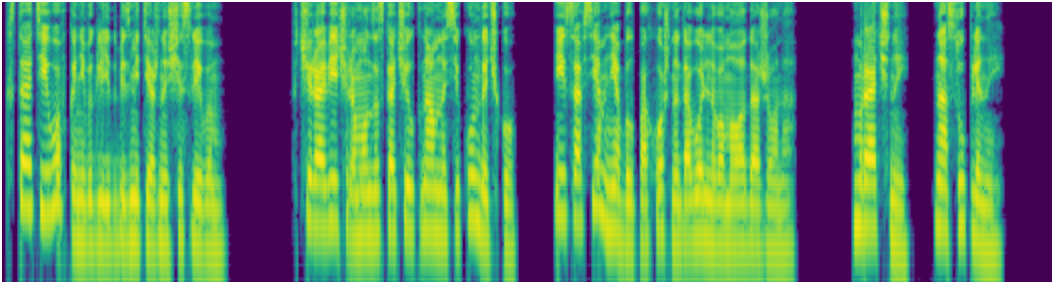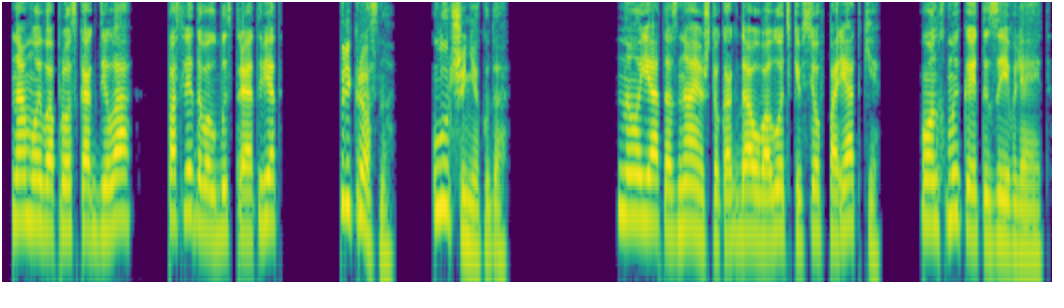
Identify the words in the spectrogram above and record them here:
Кстати, и Вовка не выглядит безмятежно счастливым. Вчера вечером он заскочил к нам на секундочку и совсем не был похож на довольного молодожена. Мрачный, насупленный. На мой вопрос «как дела?» последовал быстрый ответ «Прекрасно. Лучше некуда». Но я-то знаю, что когда у Володьки все в порядке, он хмыкает и заявляет.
